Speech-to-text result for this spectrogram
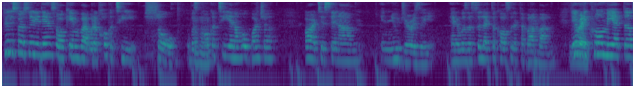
Philly's First Lady Dance Hall came about with a Cocoa Tea show. It was Cocoa Tea and a whole bunch of artists in um in New Jersey, and it was a selector called Selector Bam Bam. They already crowned me at the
